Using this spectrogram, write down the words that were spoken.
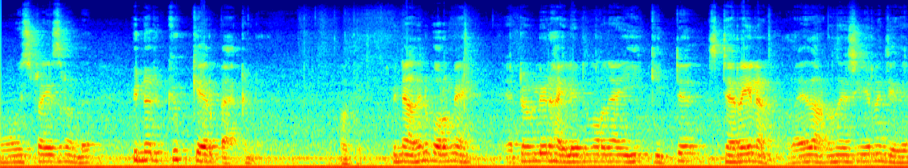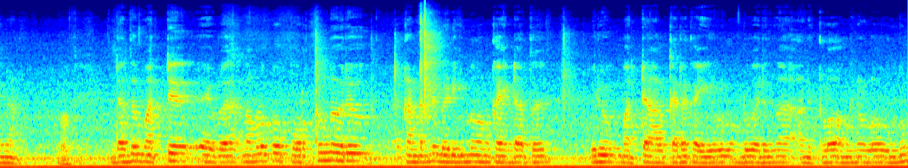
മോയ്സ്ചറൈസർ ഉണ്ട്. പിന്നെ ഒരു ക്വിക്ക് കെയർ പാക്ക് ഉണ്ട്. ഓക്കെ. പിന്നെ അതിന് പുറമെ ഏറ്റവും വലിയൊരു ഹൈലൈറ്റ് എന്ന് പറഞ്ഞാൽ ഈ കിറ്റ് സ്റ്റെറൈലാണ് അതായത് അണുനശീകരണം ചെയ്തതിനാണ് ഓക്കെ. ഇതിന്റെ അത് മറ്റ് നമ്മളിപ്പോൾ പുറത്തുനിന്ന് ഒരു കണ്ടന്റ് മേടിക്കുമ്പോൾ നമുക്ക് അതിന്റെ അകത്ത് ഒരു മറ്റാൾക്കാരുടെ കൈകൾ കൊണ്ടുവരുന്ന അണുക്കളോ അങ്ങനെയുള്ള ഒന്നും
